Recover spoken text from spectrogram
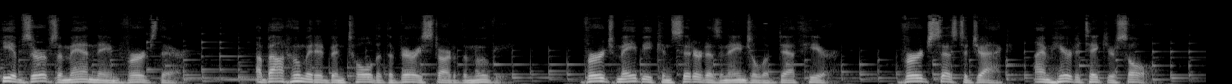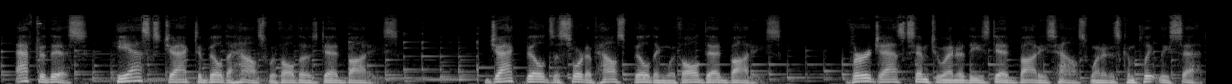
He observes a man named Verge there about whom it had been told at the very start of the movie. Verge may be considered as an angel of death here. Verge says to Jack, I am here to take your soul. After this, he asks Jack to build a house with all those dead bodies. Jack builds a sort of house building with all dead bodies. Verge asks him to enter these dead bodies' house when it is completely set.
